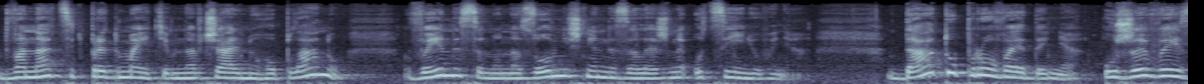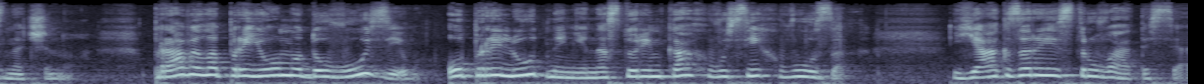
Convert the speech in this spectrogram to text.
12 предметів навчального плану винесено на зовнішнє незалежне оцінювання. Дату проведення уже визначено. Правила прийому до вузів оприлюднені на сторінках в усіх вузах. Як зареєструватися,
